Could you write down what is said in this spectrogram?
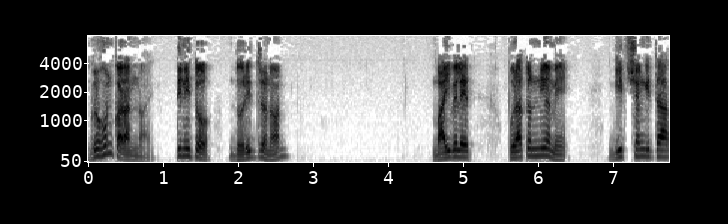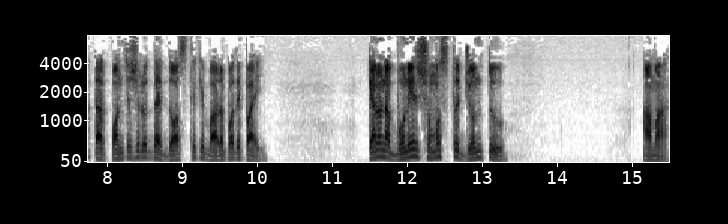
গ্রহণ করার নয়। তিনি তো দরিদ্র নন। বাইবেলের পুরাতন নিয়মে গীতসংগীতা তার পঞ্চাশের অধ্যায় দশ থেকে বারো পদে পাই, কেননা বনের সমস্ত জন্তু আমার।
